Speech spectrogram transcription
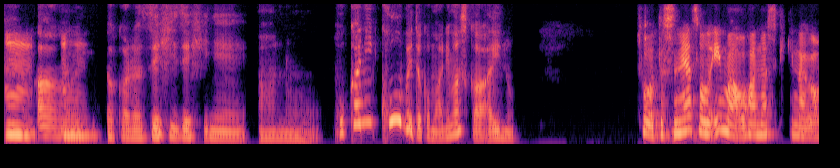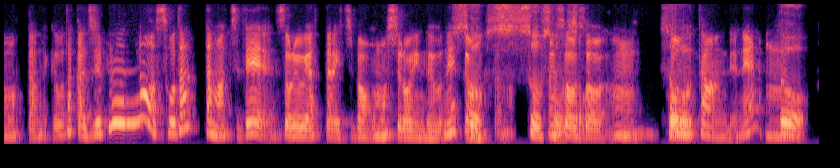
うん、うんだからぜひぜひね、あの、他に神戸とかもありますか？ああいうの。そう、私ね、その今お話聞きながら思ったんだけど、だから自分の育った町でそれをやったら一番面白いんだよねってそう、思ったの。そうそうそう。そうそう、うん。そうホームタウンでね。うんそう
